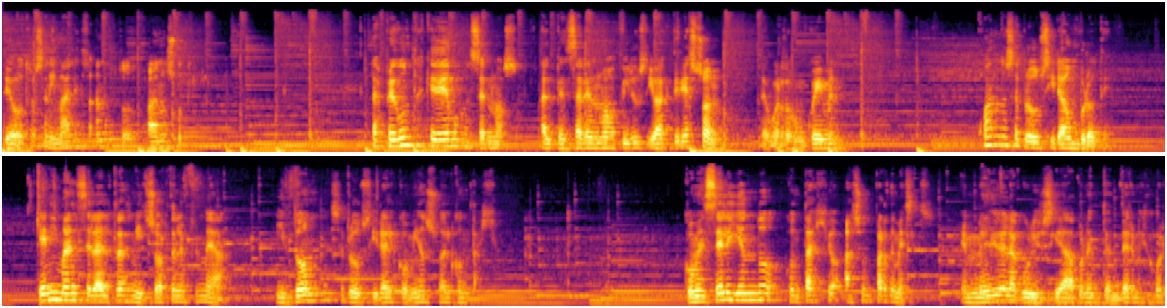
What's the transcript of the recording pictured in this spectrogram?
de otros animales a, nosotros. Las preguntas que debemos hacernos al pensar en nuevos virus y bacterias son, de acuerdo con Quayman, ¿cuándo se producirá un brote? ¿Qué animal será el transmisor de la enfermedad? ¿Y dónde se producirá el comienzo del contagio? Comencé leyendo Contagio hace un par de meses, en medio de la curiosidad por entender mejor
